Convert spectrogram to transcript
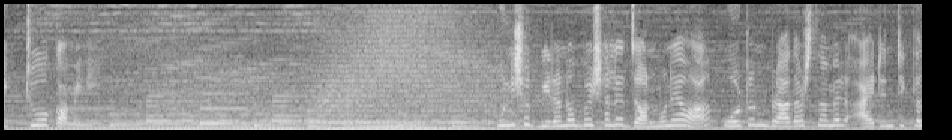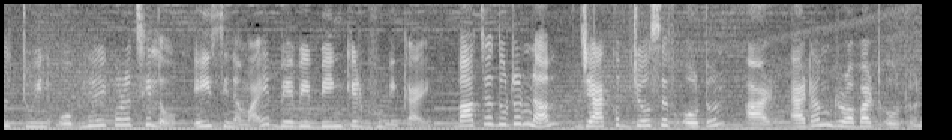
একটুও কমেনি। উনিশশো বিরানব্বই সালে জন্ম নেওয়া ওটন ব্রাদার্স নামের আইডেন্টিক্যাল টুইন অভিনয় করেছিল এই সিনেমায় বেবি বিঙ্কের ভূমিকায়। বাচ্চা দুটোর নাম জ্যাকব জোসেফ ওটন আর অ্যাডাম রবার্ট ওটন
